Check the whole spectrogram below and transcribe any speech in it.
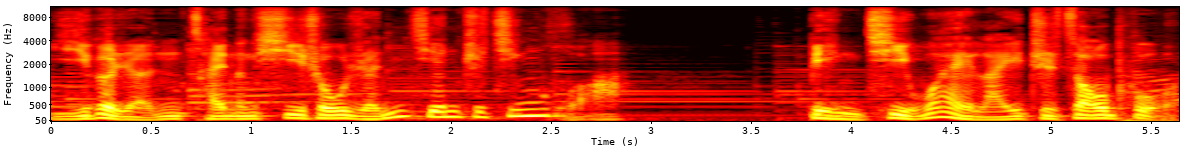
一个人才能吸收人间之精华，摒弃外来之糟粕。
